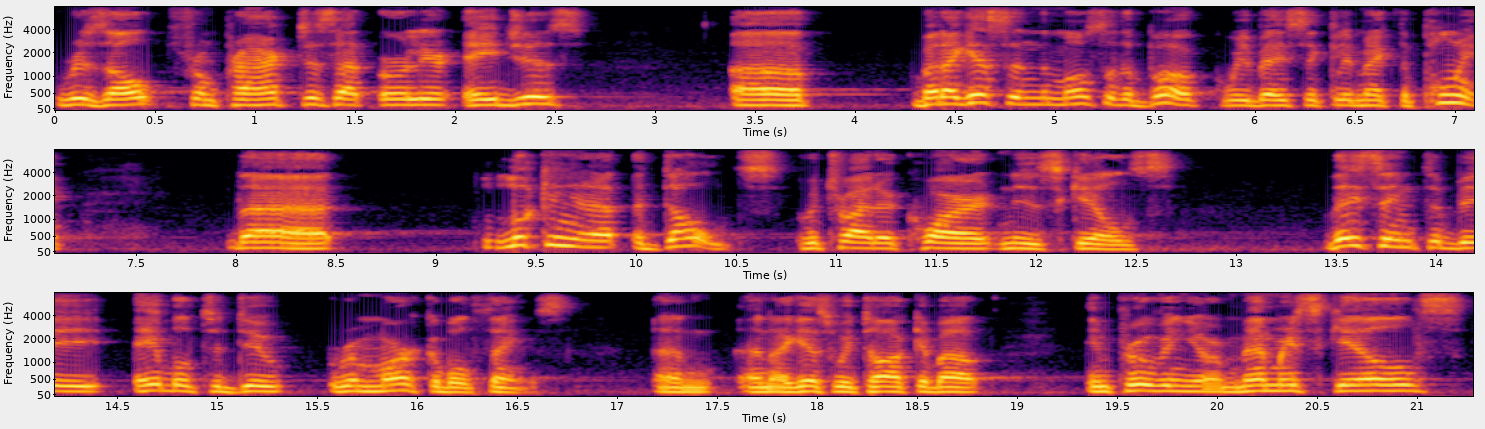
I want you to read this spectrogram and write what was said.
result from practice at earlier ages. Uh, but I guess in the most of the book, we basically make the point that looking at adults who try to acquire new skills, they seem to be able to do remarkable things. And and I guess we talk about improving your memory skills,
